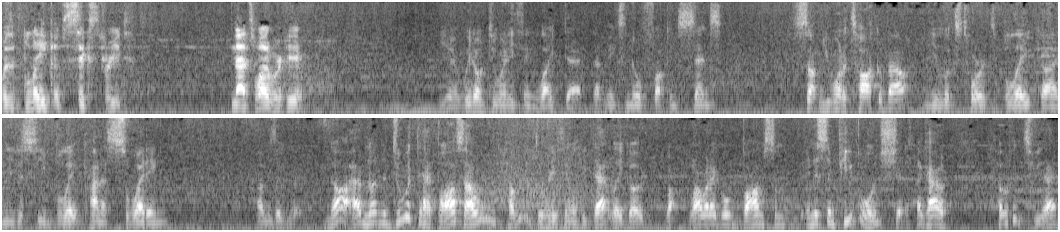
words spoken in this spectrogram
was Blake of Sixth Street. And that's why we're here. Yeah, we don't do anything like that. That makes no fucking sense. Something you want to talk about? And he looks towards Blake, uh, and you just see Blake kind of sweating. I was like, "No, I have nothing to do with that, boss. I wouldn't. I wouldn't do anything like that. Like, uh, why would I go bomb some innocent people and shit? Like, I, I wouldn't do that."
